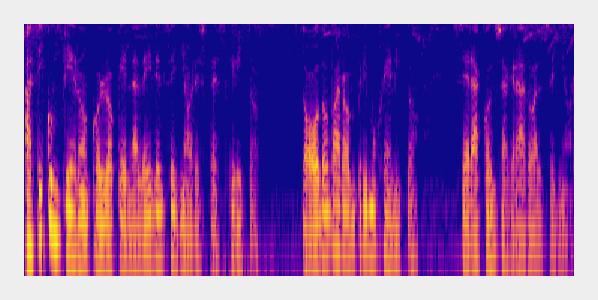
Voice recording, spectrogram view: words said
Así cumplieron con lo que en la ley del Señor está escrito, todo varón primogénito será consagrado al Señor.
